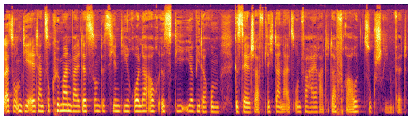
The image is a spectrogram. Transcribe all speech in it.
also um die Eltern zu kümmern, weil das so ein bisschen die Rolle auch ist, die ihr wiederum gesellschaftlich dann als unverheirateter Frau zugeschrieben wird.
